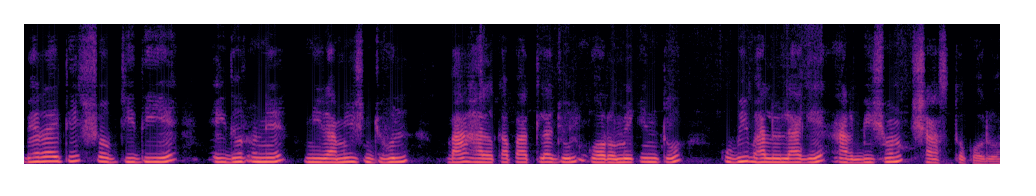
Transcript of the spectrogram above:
ভ্যারাইটির সবজি দিয়ে এই ধরনের নিরামিষ ঝোল বা হালকা পাতলা ঝোল গরমে কিন্তু খুবই ভালো লাগে আর ভীষণ স্বাস্থ্যকরও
